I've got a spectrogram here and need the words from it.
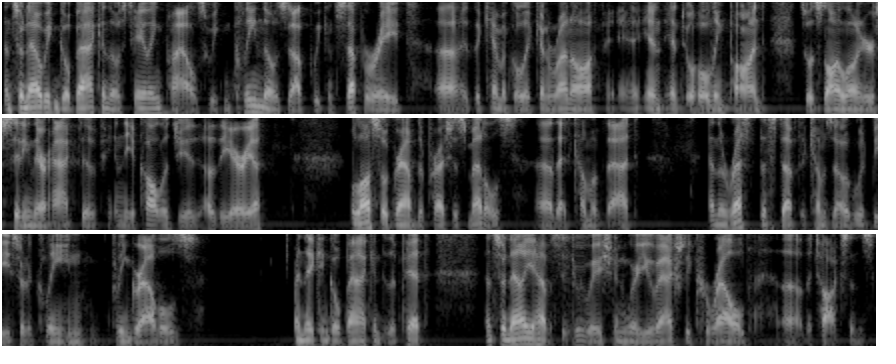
And so now we can go back in those tailing piles. We can clean those up. We can separate uh, the chemical. It can run off in, into a holding pond, so it's no longer sitting there active in the ecology of the area. We'll also grab the precious metals uh, that come of that, and the rest of the stuff that comes out would be sort of clean, clean gravels, and they can go back into the pit. And so now you have a situation where you've actually corralled uh, the toxins,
